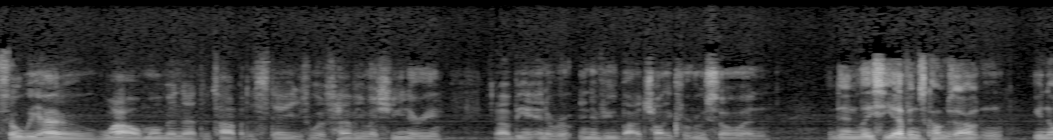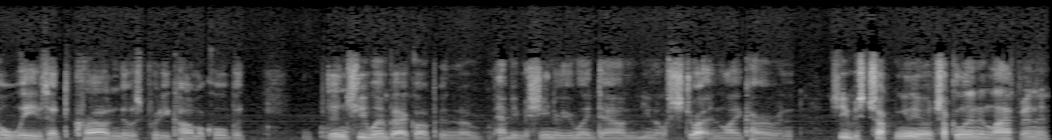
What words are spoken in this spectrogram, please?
So we had a wild moment at the top of the stage with Heavy Machinery uh, being inter- interviewed by Charlie Caruso and and then Lacey Evans comes out and, you know, waves at the crowd, and it was pretty comical. But then she went back up, and the heavy machinery went down, you know, strutting like her, and she was chuckling, you know, chuckling and laughing, and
